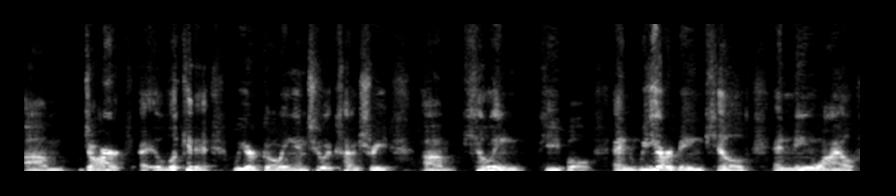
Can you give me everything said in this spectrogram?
um, dark. Uh, look at it. We are going into a country um, killing people, and we are being killed. And meanwhile,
